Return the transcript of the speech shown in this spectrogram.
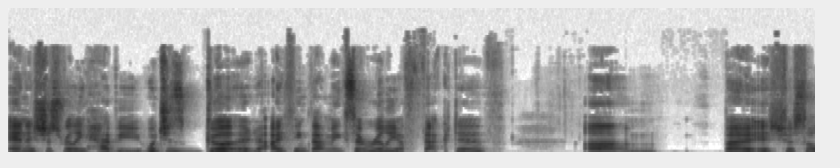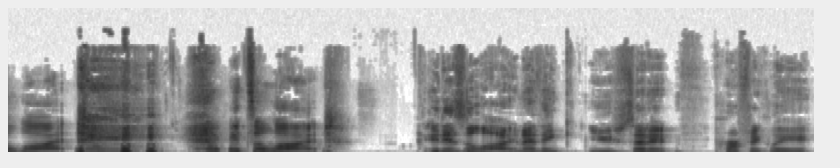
and it's just really heavy, which is good. I think that makes it really effective. Um, but it's just a lot. it's a lot. It is a lot, and I think you said it perfectly.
